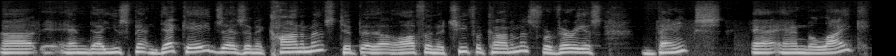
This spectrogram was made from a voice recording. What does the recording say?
Uh, and uh, you spent decades as an economist, uh, often a chief economist for various banks and the like.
